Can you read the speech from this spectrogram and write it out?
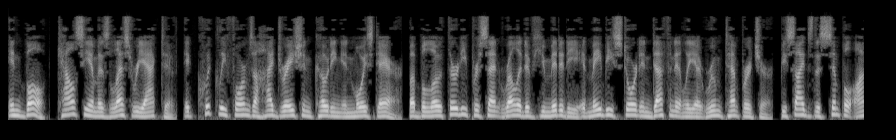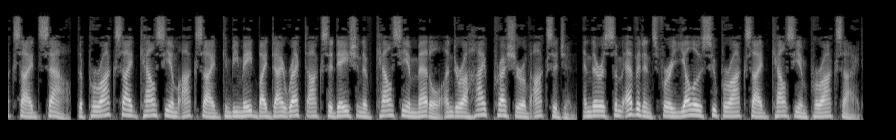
In bulk, calcium is less reactive, it quickly forms a hydration coating in moist air, but below 30% relative humidity it may be stored indefinitely at room temperature. Besides the simple oxide SaO, the peroxide calcium oxide can be made by direct oxidation of calcium metal under a high pressure of oxygen, and there is some evidence for a yellow superoxide calcium peroxide.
